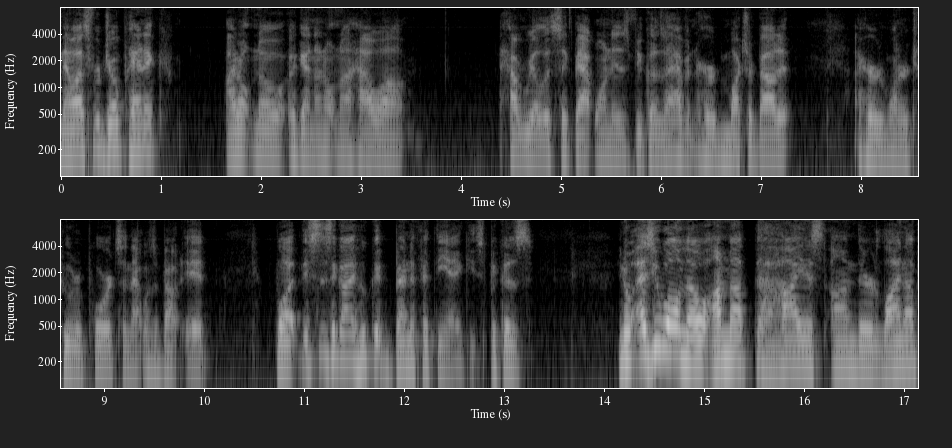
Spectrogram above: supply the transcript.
Now, as for Joe Panik, I don't know. Again, I don't know how uh, how realistic that one is because I haven't heard much about it. I heard one or two reports, and that was about it. But this is a guy who could benefit the Yankees because, you know, as you all know, I'm not the highest on their lineup.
